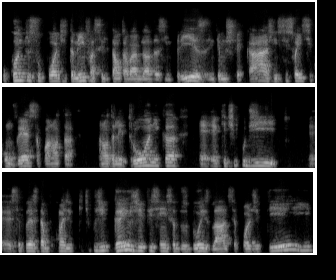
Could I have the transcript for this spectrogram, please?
o quanto isso pode também facilitar o trabalho das empresas em termos de checagem, se isso aí se conversa com a nota, a nota eletrônica, é, é que tipo de, é, você pudesse dar um pouco mais, que tipo de ganhos de eficiência dos dois lados você pode ter e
